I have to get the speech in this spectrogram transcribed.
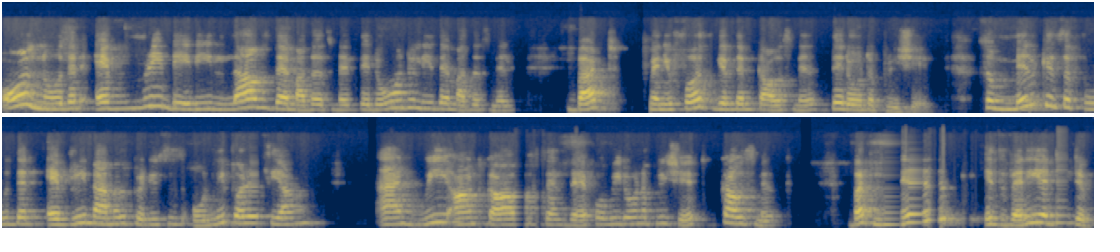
all know that every baby loves their mother's milk. They don't want to leave their mother's milk. But when you first give them cow's milk, they don't appreciate. So milk is a food that every mammal produces only for its young and we aren't cows and therefore we don't appreciate cow's milk. But milk is very addictive.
